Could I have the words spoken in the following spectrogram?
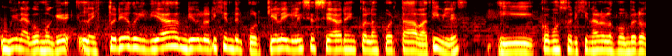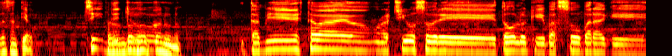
mira, como que la historia de hoy día dio el origen del por qué la iglesia se abren con las puertas abatibles y cómo se originaron los bomberos de Santiago. Sí, de Fueron dos, hecho, con uno. también estaba un archivo sobre todo lo que pasó para que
